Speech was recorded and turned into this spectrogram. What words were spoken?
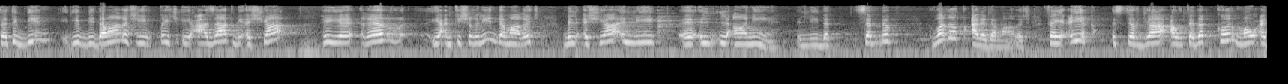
فتبدين يبدي دماغك يعطيك إيعازات بأشياء هي غير يعني تشغلين دماغك بالأشياء اللي آه، الآنية اللي تسبب ضغط على دماغك فيعيق استرجاع أو تذكر موعد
